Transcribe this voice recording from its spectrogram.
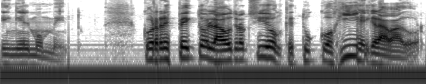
en el momento. Con respecto a la otra opción, que tú cogí el grabador,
